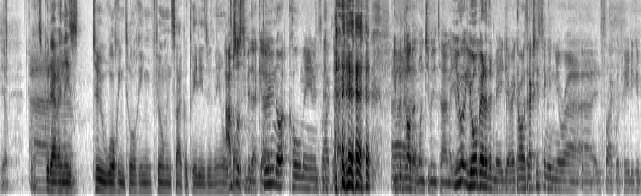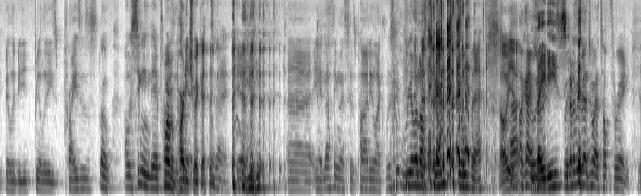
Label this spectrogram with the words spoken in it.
yep. it's good having these two walking, talking film encyclopedias with me all the I'm time. supposed to be that guy. Do not call me an encyclopedia. You've been called that one too many times. in your you, life, you're haven't better than me, Derek. I was actually singing your uh, uh, encyclopedic ability, abilities praises. Oh, I was singing their praises. more of a party yeah, trick, I think. Today, yeah. uh, yeah, nothing that says party like real enough film, film facts. Oh, yeah. Uh, okay, we're Ladies. Gonna, we're going to move on to our top three. Yeah.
